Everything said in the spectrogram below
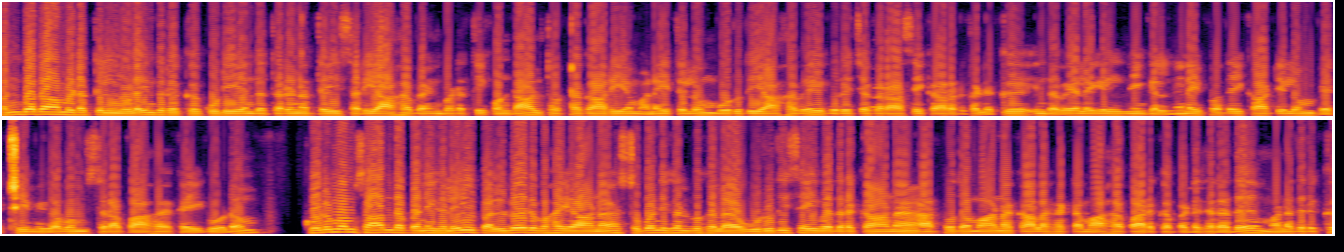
ஒன்பதாம் இடத்தில் நுழைந்திருக்கக்கூடிய இந்த தருணத்தை சரியாக பயன்படுத்தி கொண்டால் தொட்ட காரியம் அனைத்திலும் உறுதியாகவே விருச்சக ராசிக்காரர்களுக்கு இந்த வேளையில் நீங்கள் நினைப்பதை காட்டிலும் வெற்றி மிகவும் சிறப்பாக கைகூடும். குடும்பம் சார்ந்த பணிகளில் பல்வேறு வகையான சுப நிகழ்வுகளை உறுதி செய்வதற்கான அற்புதமான காலகட்டமாக பார்க்கப்படுகிறது. மனதிற்கு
